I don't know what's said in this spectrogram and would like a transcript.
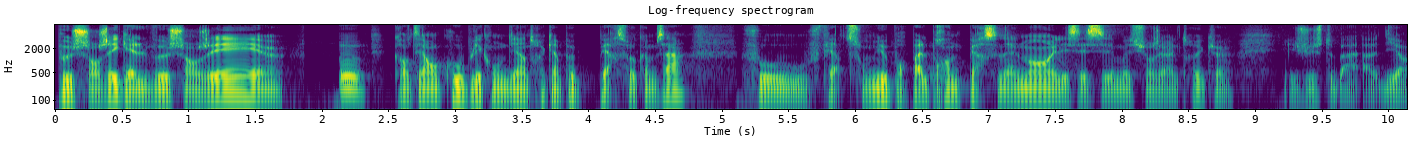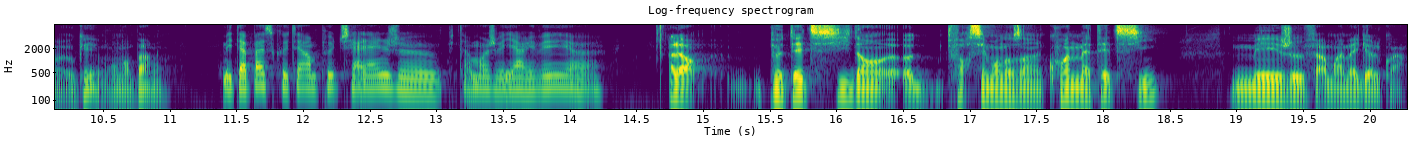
peut changer, qu'elle veut changer euh, Mm. Quand t'es en couple et qu'on te dit un truc un peu perso comme ça, faut faire de son mieux pour pas le prendre personnellement et laisser ses émotions gérer le truc euh, et juste bah dire ok on en parle. Mais t'as pas ce côté un peu challenge Putain, moi je vais y arriver. euh. Alors, peut-être si, dans, euh, forcément dans un coin de ma tête, si, mais je fermerai ma gueule, quoi.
